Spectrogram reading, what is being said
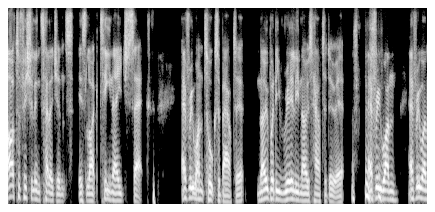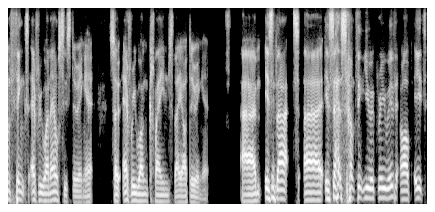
artificial intelligence is like teenage sex. Everyone talks about it. Nobody really knows how to do it. everyone, everyone thinks everyone else is doing it. So everyone claims they are doing it. Um, is that uh, is that something you agree with? Uh, it,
